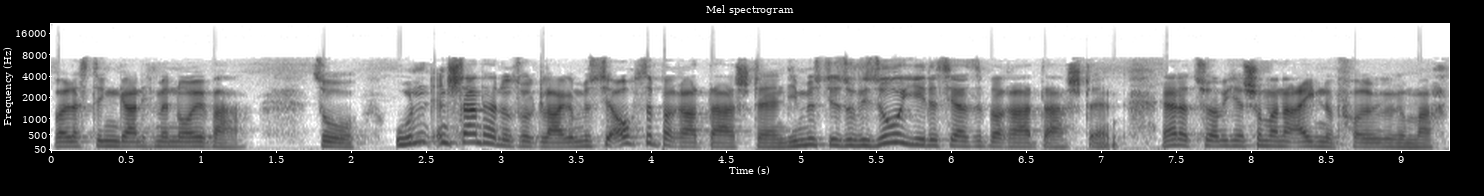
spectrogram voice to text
weil das Ding gar nicht mehr neu war. So, und Instandhaltungsrücklage müsst ihr auch separat darstellen. Die müsst ihr sowieso jedes Jahr separat darstellen. Ja, dazu habe ich ja schon mal eine eigene Folge gemacht.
